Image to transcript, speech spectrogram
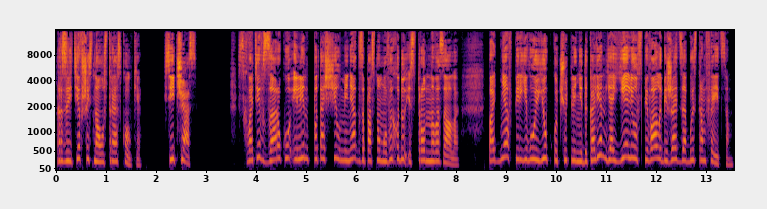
разлетевшись на острые осколки. «Сейчас!» Схватив за руку, Элин потащил меня к запасному выходу из тронного зала. Подняв перьевую юбку чуть ли не до колен, я еле успевала бежать за быстрым Фейтсом.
